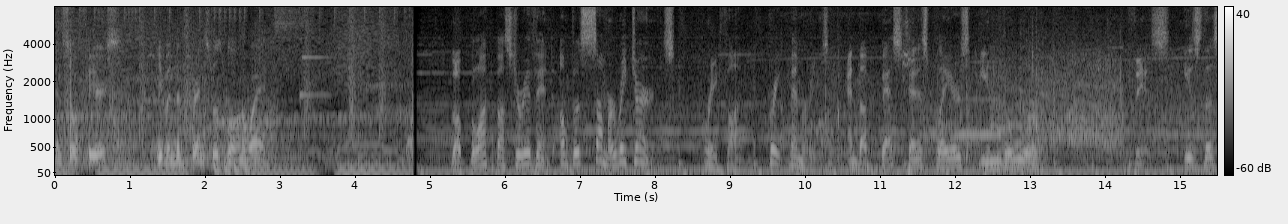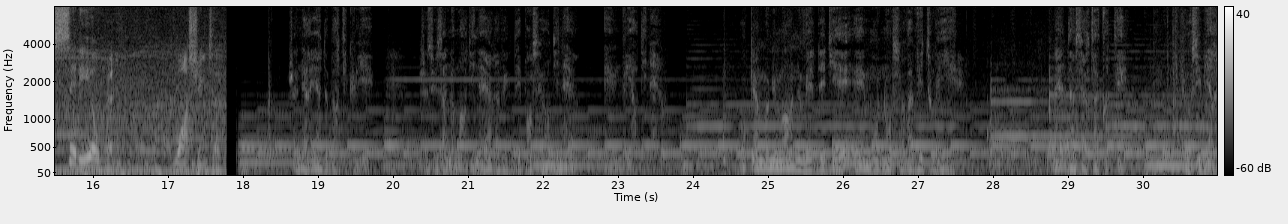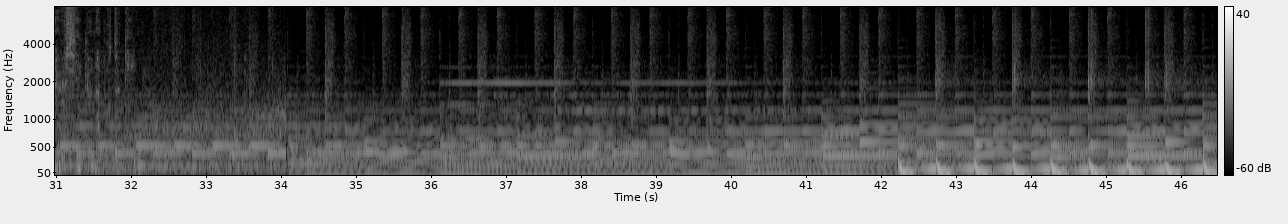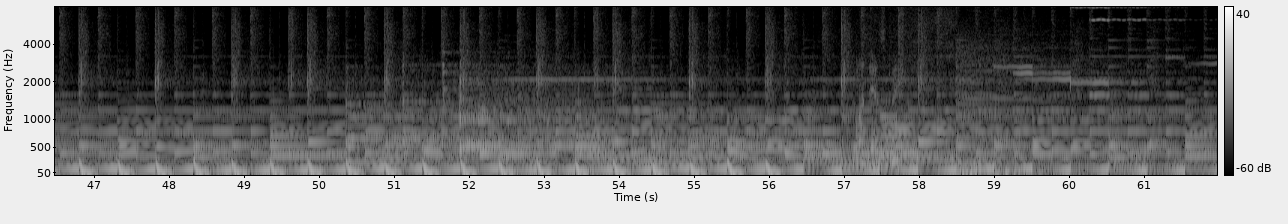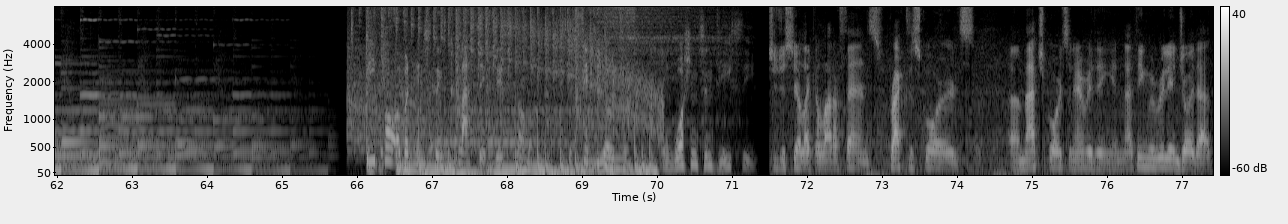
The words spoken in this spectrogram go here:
and so fierce, even the prince was blown away. The blockbuster event of the summer returns. Great fun, great memories, and the best tennis players in the world. This is the Citi Open, Washington. Je n'ai rien de particulier. Je suis un homme ordinaire avec des pensées ordinaires et une vie ordinaire. Aucun monument ne m'est dédié et mon nom sera vite oublié. Mais d'un certain côté, j'ai aussi bien réussi que n'importe qui. Part of an instant classic this summer, the Citi Open in Washington, D.C. You just hear like a lot of fans, practice courts, uh, match courts, and everything, and I think we really enjoy that.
